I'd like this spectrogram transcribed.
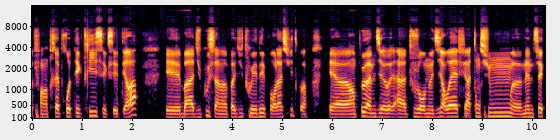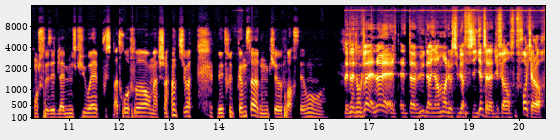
enfin très protectrice etc et bah du coup ça m'a pas du tout aidé pour la suite quoi. Et un peu à me dire à toujours me dire ouais fais attention même c'est quand je faisais de la muscu ouais pousse pas trop fort machin tu vois des trucs comme ça. Donc forcément donc là, là, elle, t'a vu dernièrement aller au Super Physique Games, elle a dû faire dans son froc alors.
